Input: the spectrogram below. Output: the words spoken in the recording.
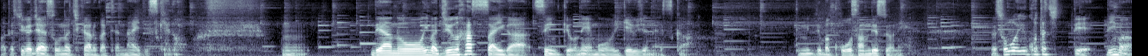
私がじゃあそんな力あるかってのはないですけど。うん。で、あのー、今18歳が選挙ね、もういけるじゃないですか。って見れば高3ですよね。そういう子たちって、で、今、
